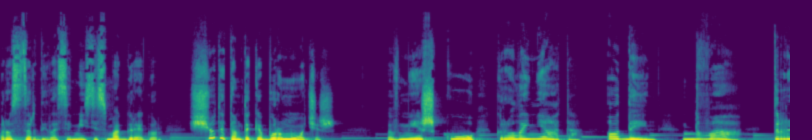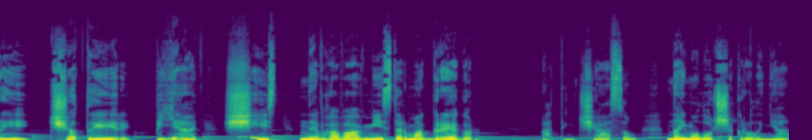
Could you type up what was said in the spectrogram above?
розсердилася місіс Макгрегор. Що ти там таке бурмочеш? В мішку кроленята. Один, два, три, чотири, п'ять, шість, не вгавав містер Макгрегор. А тим часом наймолодше кроленя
